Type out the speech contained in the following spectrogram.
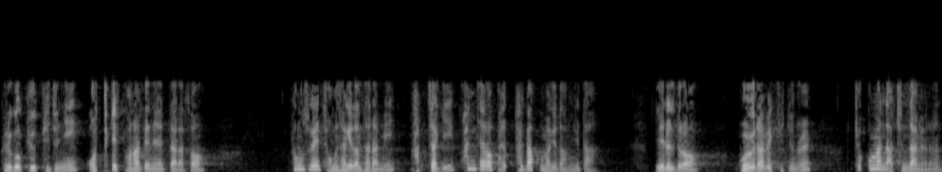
그리고 그 기준이 어떻게 변화되느냐에 따라서 평소에 정상이던 사람이 갑자기 환자로 발- 탈바꿈하기도 합니다. 예를 들어 고혈압의 기준을 조금만 낮춘다면은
